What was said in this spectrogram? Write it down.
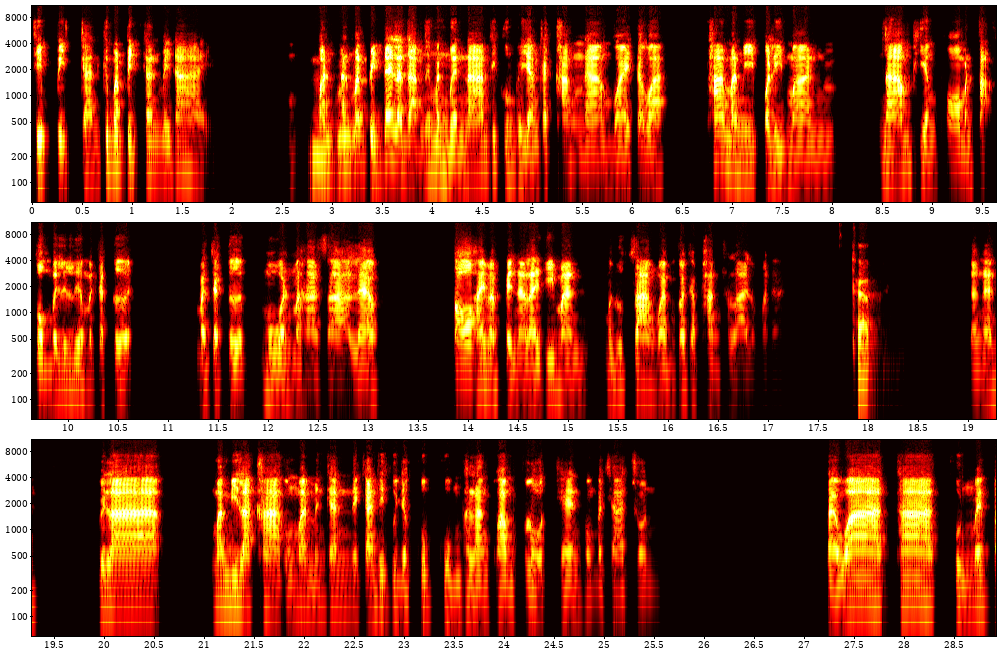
ที่ปิดกันคือมันปิดกั้นไม่ได้ มันมันมันปิดได้ระดับนึงมันเหมือนน้าที่คุณพยายามจะขังน้ำไว้ แต่ว่าถ้ามันมีปริมาณน้ำเพียงพอมันสะสมไปเรื่อยๆ มันจะเกิด มันจะเกิดมวลมหาศาลแล้ว ต่อให้มันเป็นอะไรที่มันมนุษย์สร้างไว้มันก็จะพังทลายลงมาได้ ครับ ดังนั้น เวลามันมีราคาของมันเหมือนกันในการที่คุณจะควบคุมพลังความโกรธแค้นของประชาชน แต่ว่าถ้าคุณไม่ไป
